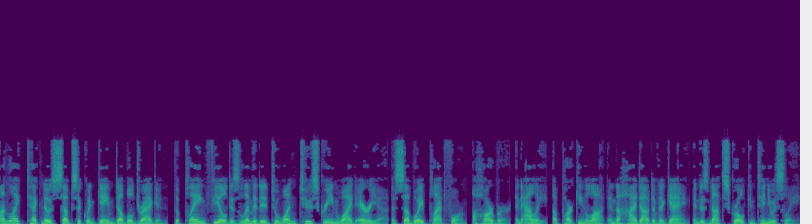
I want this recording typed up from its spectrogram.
Unlike Technos' subsequent game Double Dragon, the playing field is limited to one two-screen wide area a subway platform, a harbor, an alley, a parking lot and the hideout of a gang and does not scroll continuously.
